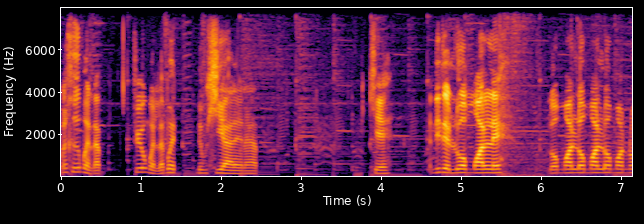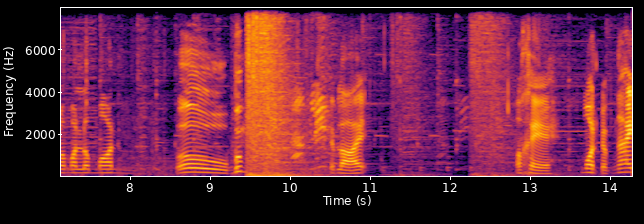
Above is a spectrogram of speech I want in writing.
มันคือเหมือนแบบฟิลเหมือนระเบิดนิวเคลียร์เลยนะครับโอเคอันนี้เดี๋ยวรวมมอนเลยรวมมอนรวมมอนรวมมอนรวมมอนรวมมอนโอ้บึ้มเรียบร้อยโอเค หมดแบบง่าย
